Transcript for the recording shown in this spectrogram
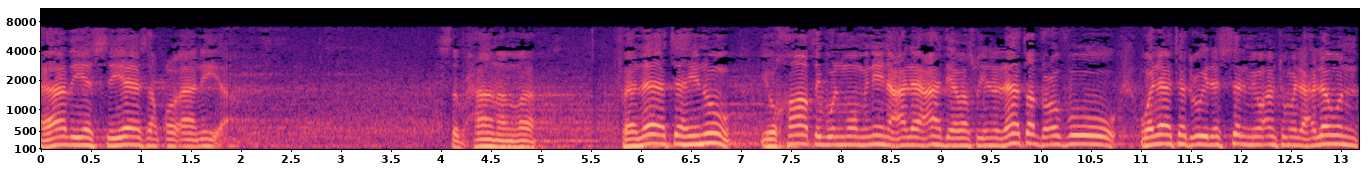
هذه السياسة القرآنية. سبحان الله. فلا تهنوا. يخاطب المؤمنين على عهد رسول الله. لا تضعفوا ولا تدعوا إلى السلم وأنتم الأعلون.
